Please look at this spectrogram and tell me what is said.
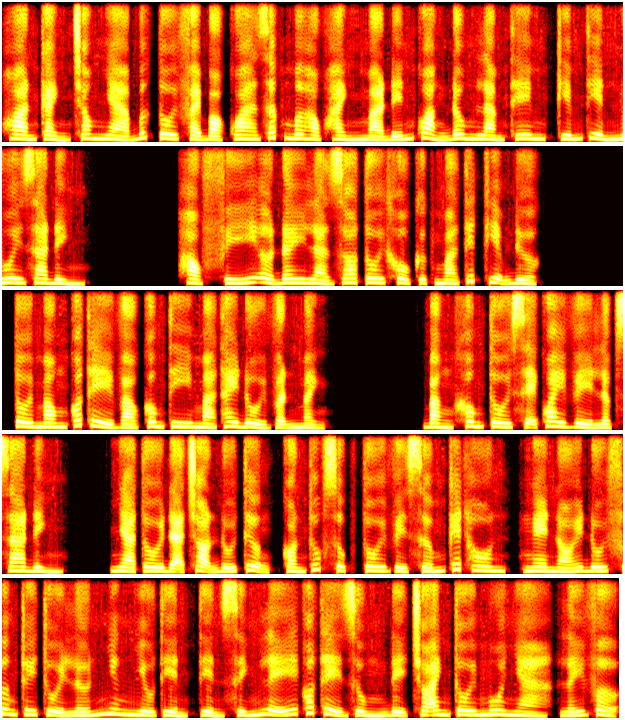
hoàn cảnh trong nhà bức tôi phải bỏ qua giấc mơ học hành mà đến Quảng Đông làm thêm, kiếm tiền nuôi gia đình. Học phí ở đây là do tôi khổ cực mà tiết kiệm được. Tôi mong có thể vào công ty mà thay đổi vận mệnh. Bằng không tôi sẽ quay về lập gia đình. Nhà tôi đã chọn đối tượng còn thúc giục tôi về sớm kết hôn, nghe nói đối phương tuy tuổi lớn nhưng nhiều tiền, tiền xính lễ có thể dùng để cho anh tôi mua nhà, lấy vợ.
